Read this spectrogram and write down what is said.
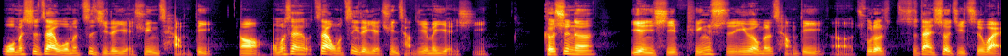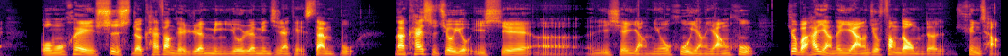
我们是在我们自己的演训场地啊，我们在在我们自己的演训场地里面演习。可是呢，演习平时因为我们的场地呃，除了实弹射击之外，我们会适时的开放给人民，由人民进来可以散步。那开始就有一些呃一些养牛户、养羊户，就把他养的羊就放到我们的训场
